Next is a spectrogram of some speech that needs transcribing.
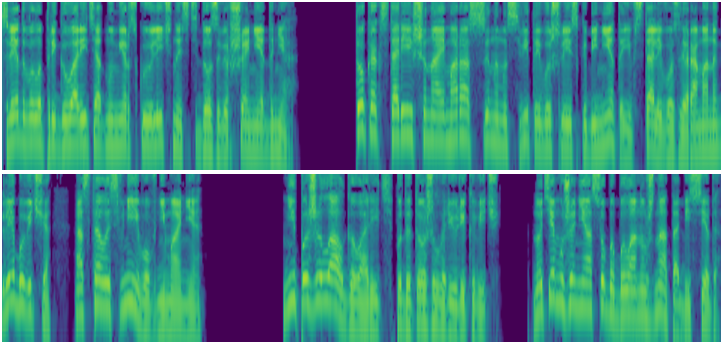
Следовало приговорить одну мерзкую личность до завершения дня. То, как старейшина Аймара с сыном и свитой вышли из кабинета и встали возле Романа Глебовича, осталось вне его внимания. «Не пожелал говорить», — подытожил Рюрикович. Но тем уже не особо была нужна та беседа.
